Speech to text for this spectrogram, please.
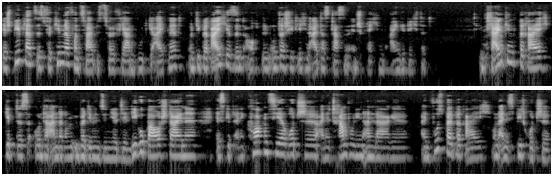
Der Spielplatz ist für Kinder von zwei bis zwölf Jahren gut geeignet und die Bereiche sind auch in unterschiedlichen Altersklassen entsprechend eingerichtet. Im Kleinkindbereich gibt es unter anderem überdimensionierte Lego-Bausteine, es gibt eine Korkenzieherrutsche, eine Trampolinanlage, einen Fußballbereich und eine Speedrutsche.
